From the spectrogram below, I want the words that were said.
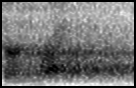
Turn right.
